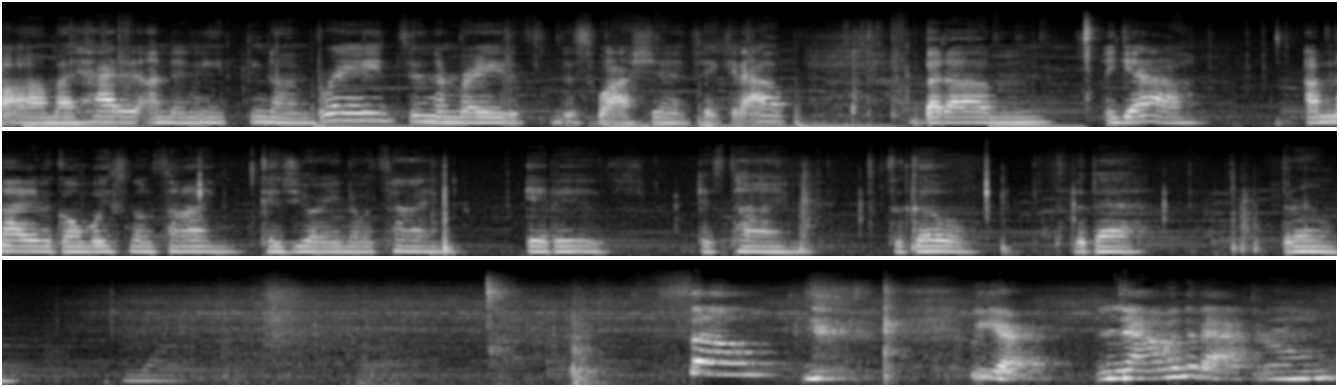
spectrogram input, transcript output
um, I had it underneath, you know, in braids and I'm ready to just wash it and take it out. But um, yeah, I'm not even gonna waste no time because you already know what time it is. It's time to go to the bathroom. Yeah. So we are now in the bathroom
